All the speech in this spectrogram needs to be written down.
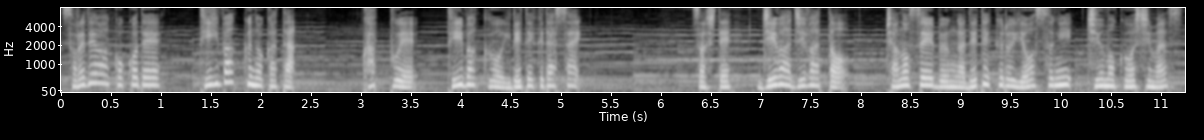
それではここでティーバッグの方カップへティーバッグを入れてください。そしてじわじわと茶の成分が出てくる様子に注目をします。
